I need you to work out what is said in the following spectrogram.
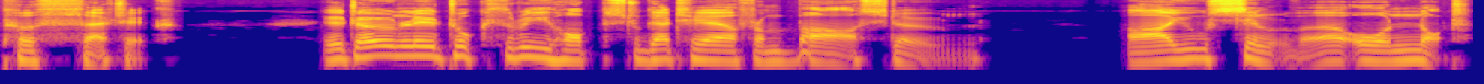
Pathetic. It only took three hops to get here from Barstone. Are you silver or not?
